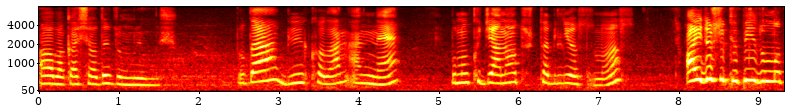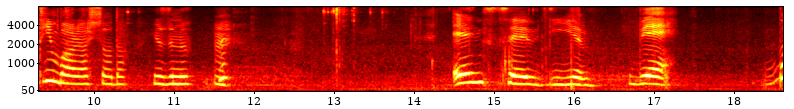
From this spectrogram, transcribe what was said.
Aa bak aşağıda zoomluyormuş. Bu da büyük olan anne. Bunun kucağına oturtabiliyorsunuz. Ay dur şu köpeği zoomlatayım bari aşağıda. Yüzünü. En sevdiğim. Ve bu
